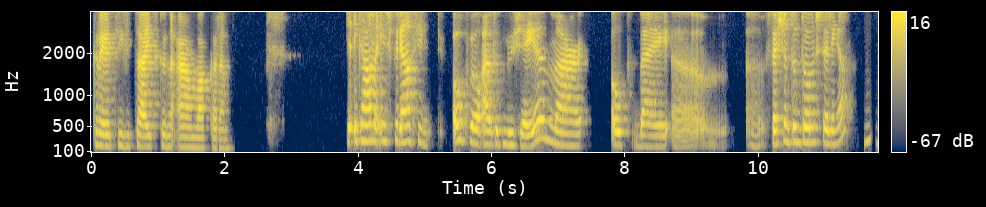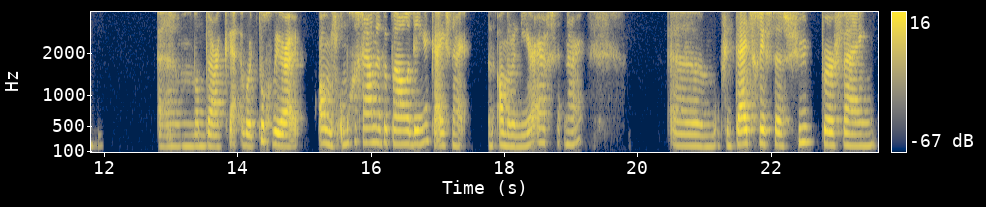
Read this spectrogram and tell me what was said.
creativiteit kunnen aanwakkeren? Ja, ik haal mijn inspiratie ook wel uit het museum, maar ook bij uh, fashion tentoonstellingen. Um, want daar wordt toch weer anders omgegaan met bepaalde dingen. Kijk eens naar een andere manier ergens naar. Um, ik vind tijdschriften super fijn.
